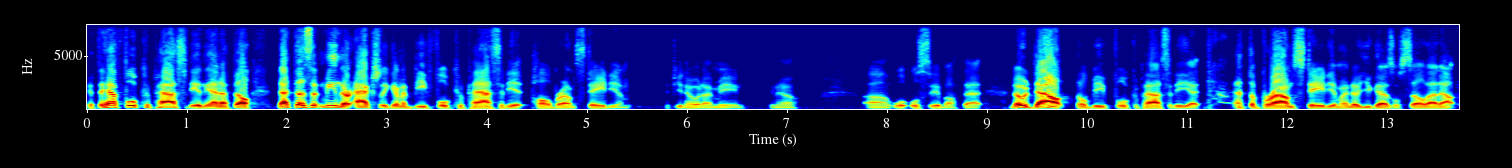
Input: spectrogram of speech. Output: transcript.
If they have full capacity in the NFL, that doesn't mean they're actually going to be full capacity at Paul Brown Stadium, if you know what I mean. You know, uh, we'll, we'll see about that no doubt there'll be full capacity at, at the Brown Stadium. I know you guys will sell that out.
